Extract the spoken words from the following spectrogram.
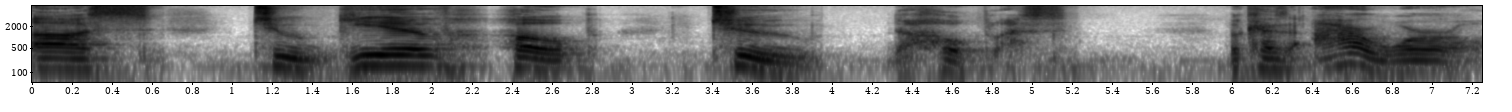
us to give hope to the hopeless because our world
